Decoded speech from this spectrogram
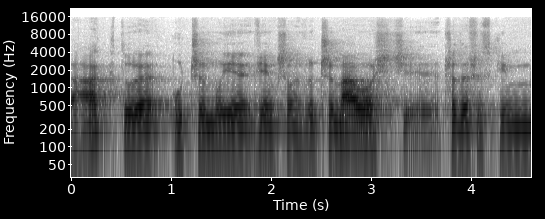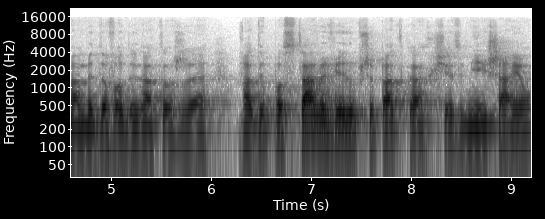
Tak, które utrzymuje większą wytrzymałość. E, Przede wszystkim mamy dowody na to, że wady postawy w wielu przypadkach się zmniejszają,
